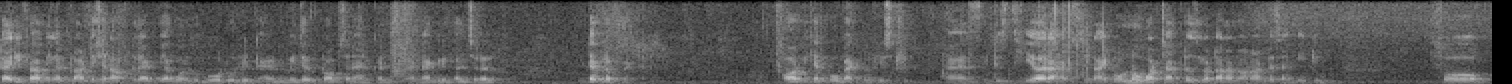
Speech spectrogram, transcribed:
dairy farming and plantation. After that, we are going to go to hit and major crops and, and agricultural development. Or we can go back to history. As it is here, I have seen. I don't know what chapters you have done or not unless I meet you. So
